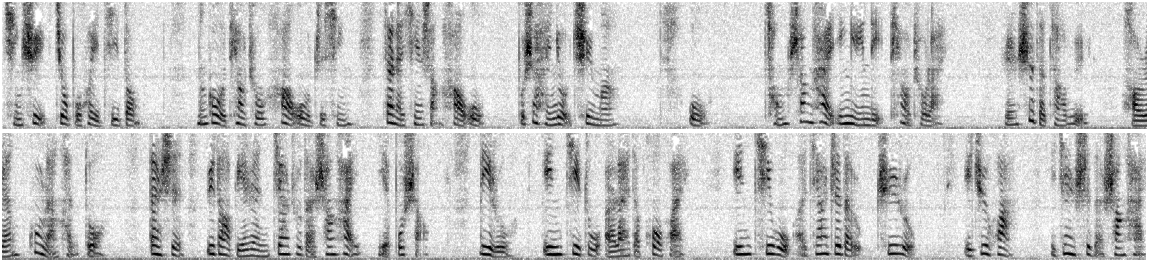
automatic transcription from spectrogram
情绪就不会激动。能够跳出好恶之心，再来欣赏好恶，不是很有趣吗？五，从伤害阴影里跳出来。人世的遭遇，好人固然很多。但是遇到别人加注的伤害也不少，例如因嫉妒而来的破坏，因欺侮而加之的屈辱，一句话、一件事的伤害，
